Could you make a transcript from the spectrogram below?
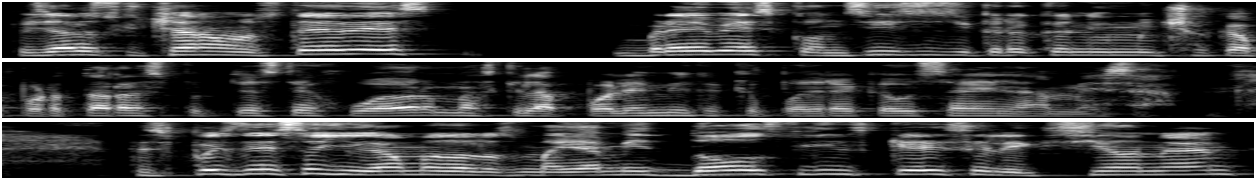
Pues ya lo escucharon ustedes, breves, concisos y creo que no hay mucho que aportar respecto a este jugador más que la polémica que podría causar en la mesa. Después de eso llegamos a los Miami Dolphins que seleccionan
